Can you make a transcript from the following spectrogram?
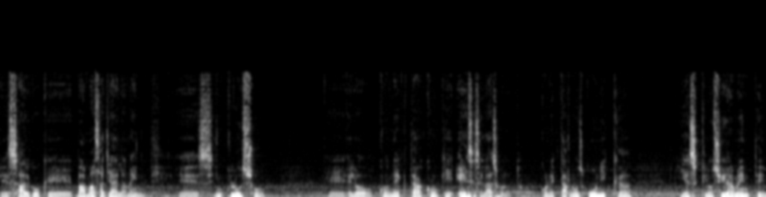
es algo que va más allá de la mente. Es incluso, eh, él lo conecta con que ese es el asunto. Conectarnos única y exclusivamente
